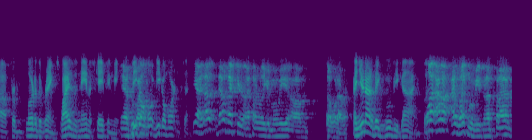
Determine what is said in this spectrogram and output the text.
uh, from Lord of the Rings. Why is his name escaping me? Yeah, Viggo? Mo- Viggo Mortensen. yeah, that, that was actually I thought a really good movie. Um, so whatever. And you're not a big movie guy, but Well, I, I like movies, but I don't.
